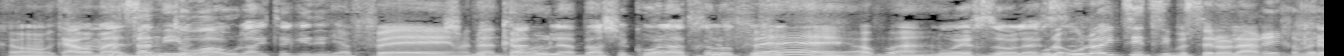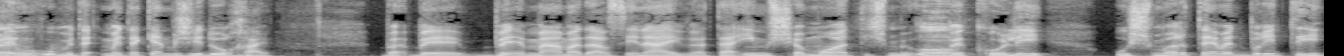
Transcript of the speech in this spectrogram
כמה, כמה מתן מאזינים. תורה אולי, תגידי? יפה, מתן מכאן תורה. ולהבא שכל ההתחלות יפה, הופה. נו, איך זה הולך? הוא, לא- זה- הוא לא הציץ לי בסלולרי, חברים, כן. הוא מת- מתקן בשידור חי. במעמד הר סיני, ואתה אם שמוע תשמעו. בקולי, ושמרתם את בריתי,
